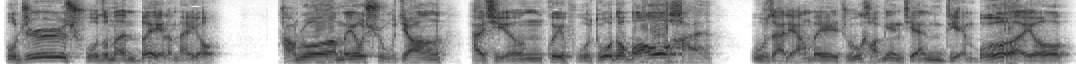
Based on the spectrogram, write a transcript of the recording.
不知厨子们背了没有？倘若没有蜀江，还请贵府多多包涵。”勿在两位主考面前点拨哟。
